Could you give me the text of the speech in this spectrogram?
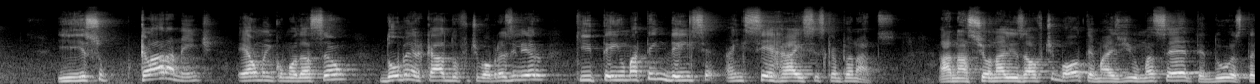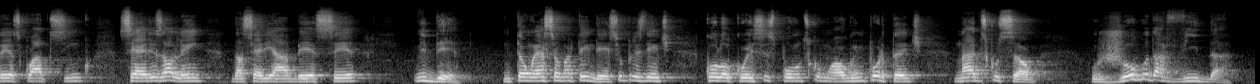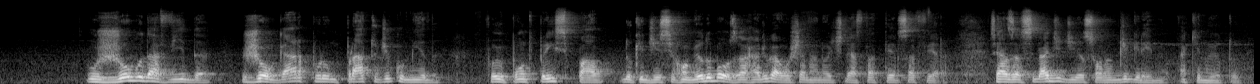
E isso claramente é uma incomodação do mercado do futebol brasileiro que tem uma tendência a encerrar esses campeonatos, a nacionalizar o futebol, ter mais de uma série, ter duas, três, quatro, cinco séries além da série A, B, C e D. Então, essa é uma tendência. O presidente colocou esses pontos como algo importante na discussão. O jogo da vida, o jogo da vida, jogar por um prato de comida, foi o ponto principal do que disse Romildo Bolzan, Rádio Gaúcha, na noite desta terça-feira. César Cidade Dias falando de Grêmio aqui no YouTube.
